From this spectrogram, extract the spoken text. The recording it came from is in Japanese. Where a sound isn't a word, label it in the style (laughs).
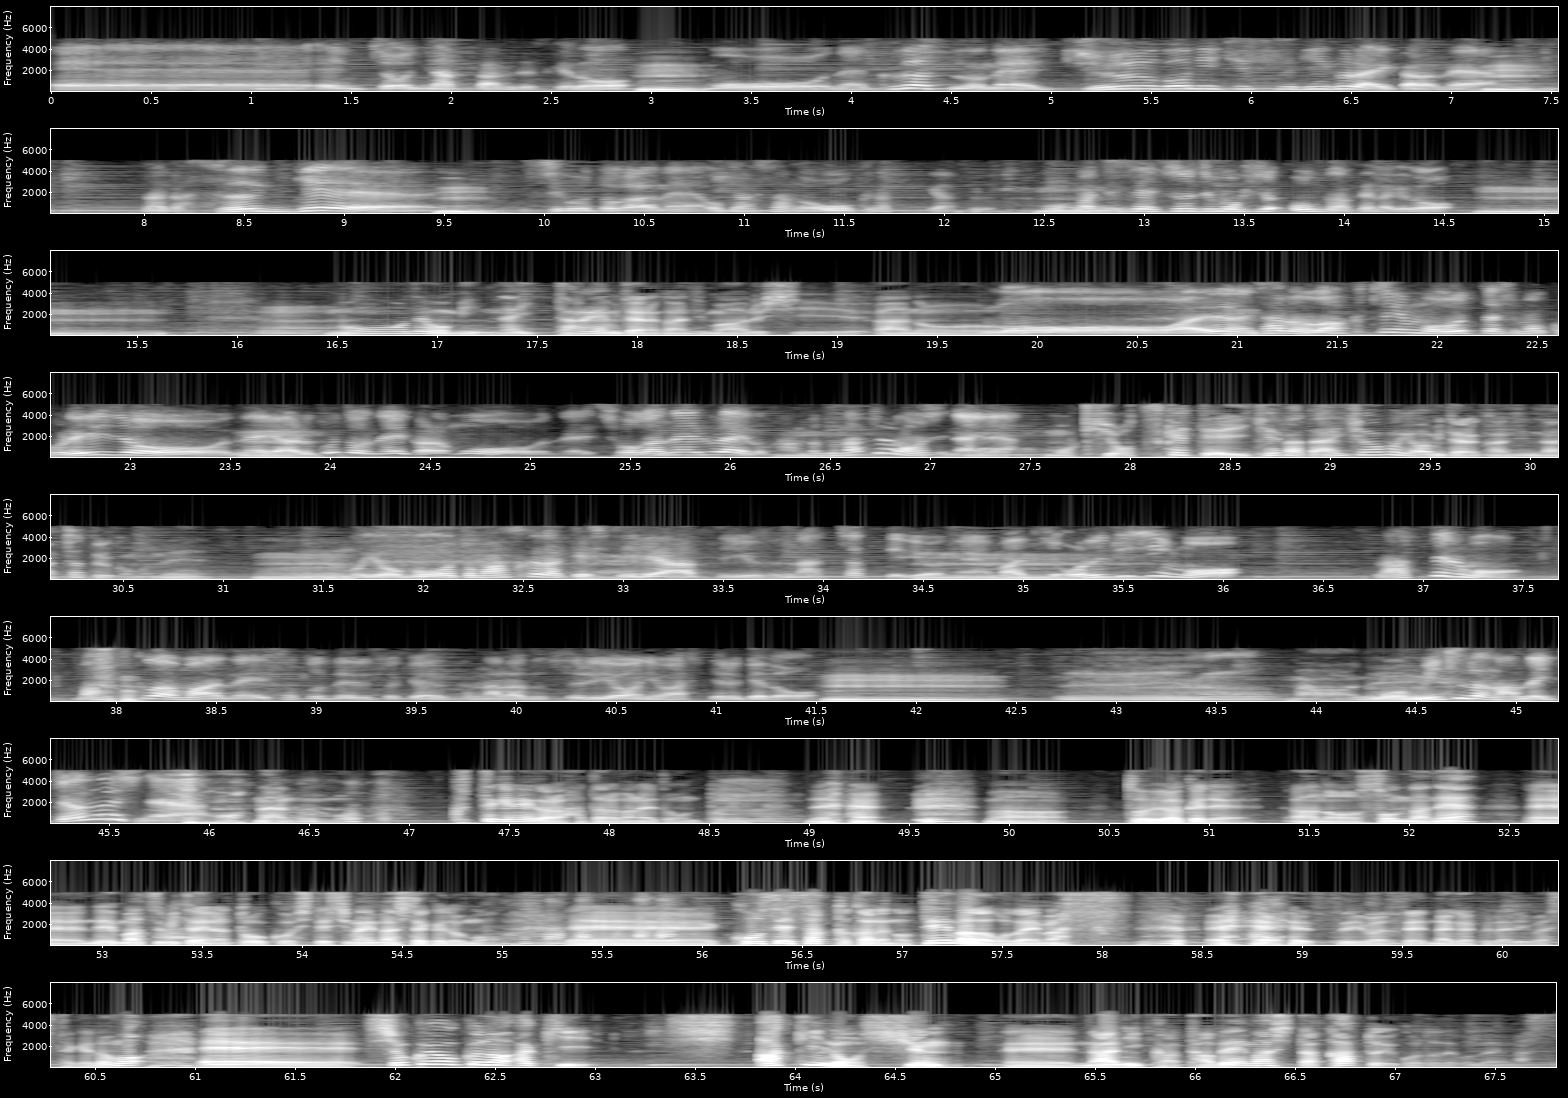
えー、延長になったんですけど、うん。もうね、9月のね、15日過ぎぐらいからね、うん。なんかすっげえうん。仕事がね、お客さんが多くなった気がする。まあ実際数字もひろ多くなってんだけど、うんうん。もうでもみんな行ったらやみたいな感じもあるし、あのもう、あれだよね、うん多分ワクチンも打ったし、もうこれ以上ね、うんやることねえから、もうね、しょうがねえぐらいの感覚になってるかもしれないね。もう気をつけていけば大丈夫よみたいな感じになっちゃってるかもね。ううん、んもう予防とマスクだけしてりゃっていう風になっちゃってるよね。うんまあ、き俺自身もなってるもん。マスクはまあね、外出るときは必ずするようにはしてるけど、うーん。うーん、まあねもう密だなんだ言ってらんないしね。そうなの、もう (laughs) 食ってけねえから働かないと、本当に。うんね。(laughs) まあ、というわけで、あの、そんなね、えー年末みたいなトークをしてしまいましたけども、えー (laughs) 構成作家からのテーマがございます。えーすいません、長くなりましたけども、えー食欲の秋、し秋の旬、えー何か食べましたかということでございます。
